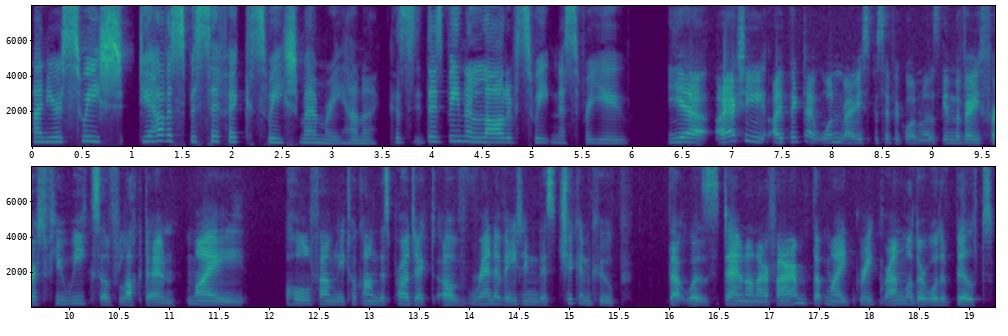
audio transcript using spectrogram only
And your sweet, do you have a specific sweet memory, Hannah? Because there's been a lot of sweetness for you. Yeah, I actually I picked out one very specific one was in the very first few weeks of lockdown. My whole family took on this project of renovating this chicken coop that was down on our farm that my great grandmother would have built,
